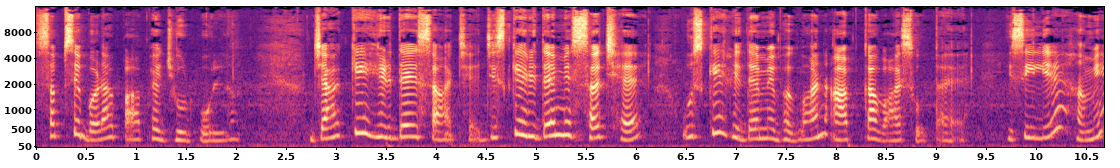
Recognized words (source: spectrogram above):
सबसे बड़ा पाप है झूठ बोलना। जाके हृदय साच है। जिसके हृदय में सच है, उसके हृदय में भगवान आपका वास होता है। इसीलिए हमें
